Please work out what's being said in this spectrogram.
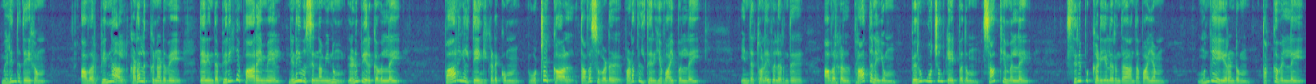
மெலிந்த தேகம். அவர் பின்னால் கடலுக்கு நடுவே தெரிந்த பெரிய பாறை மேல் நினைவு சின்னம் இன்னும் எழும்பியிருக்கவில்லை. பாறையில் தேங்கி கிடக்கும் ஒற்றைக்கால் தவசுவடு படத்தில் தெரிய வாய்ப்பில்லை. இந்த தொலைவிலிருந்து அவர்கள் பிரார்த்தனையும் பெருமூச்சும் கேட்பதும் சாத்தியமில்லை. சிரிப்புக்கடியில் இருந்த அந்த பயம் முந்தைய இரண்டும் தக்கவில்லை.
